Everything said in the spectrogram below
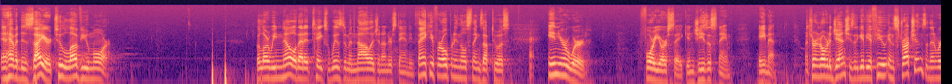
and have a desire to love you more. But Lord, we know that it takes wisdom and knowledge and understanding. Thank you for opening those things up to us in your word for your sake. In Jesus' name, amen. I'm going to turn it over to Jen. She's going to give you a few instructions, and then we're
